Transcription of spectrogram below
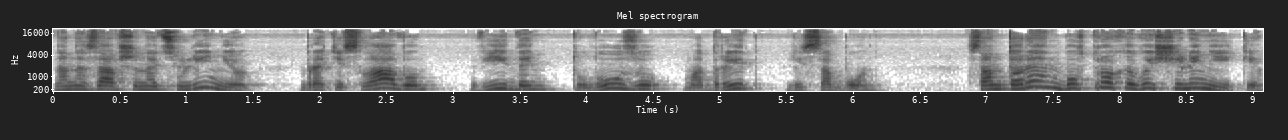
нанизавши на цю лінію Братіславу, Відень, Тулузу, Мадрид, Лісабон. Санторен був трохи вище лінійки.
